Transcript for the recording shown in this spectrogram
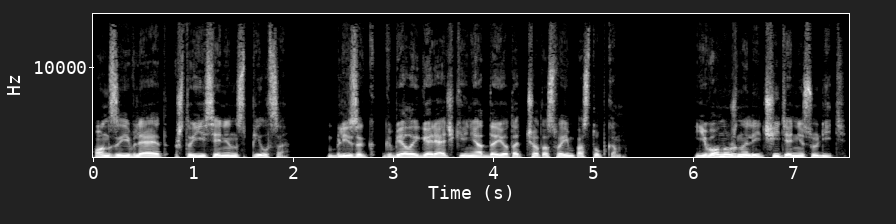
Он заявляет, что Есенин спился, близок к белой горячке и не отдает отчета своим поступкам. Его нужно лечить, а не судить.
